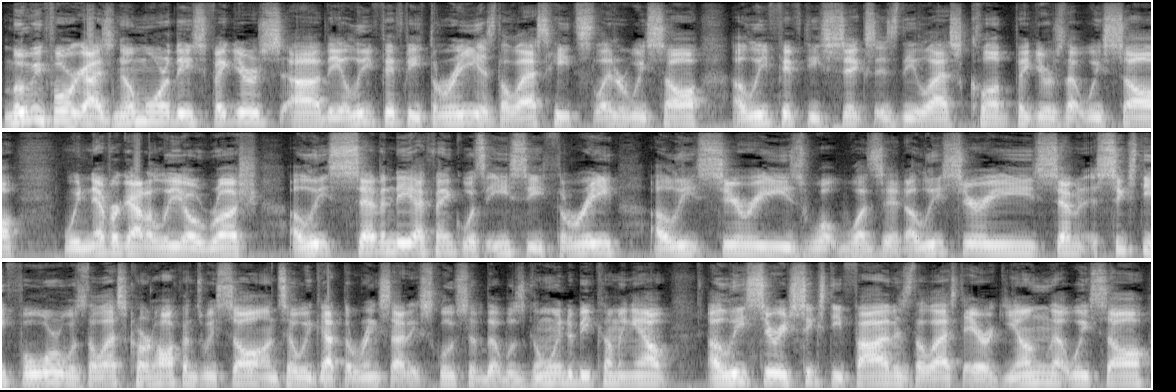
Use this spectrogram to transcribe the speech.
Moving forward, guys, no more of these figures. Uh, the Elite 53 is the last Heath Slater we saw. Elite 56 is the last club figures that we saw. We never got a Lio Rush. Elite 70, I think, was EC3. Elite Series, what was it? Elite Series 7, 64 was the last Curt Hawkins we saw until we got the ringside exclusive that was going to be coming out. Elite Series 65 is the last Eric Young that we saw,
